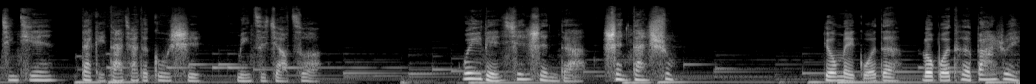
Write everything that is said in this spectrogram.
今天带给大家的故事名字叫做《威廉先生的圣诞树》，由美国的罗伯特·巴瑞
